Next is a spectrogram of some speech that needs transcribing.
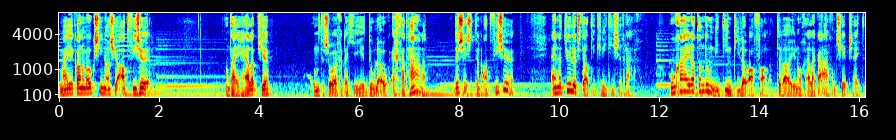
maar je kan hem ook zien als je adviseur. Want hij helpt je om te zorgen dat je je doelen ook echt gaat halen. Dus is het een adviseur. En natuurlijk stelt hij kritische vragen. Hoe ga je dat dan doen, die 10 kilo afvallen, terwijl je nog elke avond chips eet?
